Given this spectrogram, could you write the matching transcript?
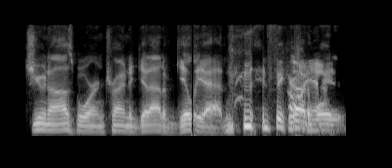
June Osborne trying to get out of Gilead. they'd figure oh, out yeah. a way. To,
